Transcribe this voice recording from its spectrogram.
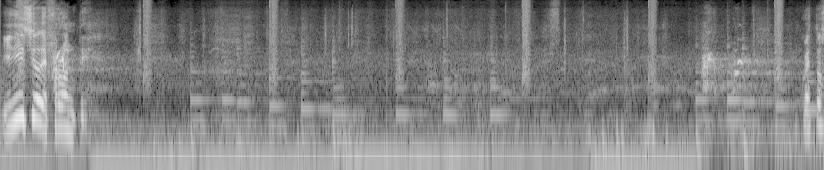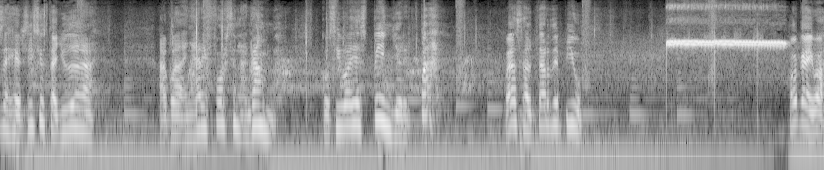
Inicio de fronte. Estos ejercicios te ayudan a, a guadagnare fuerza en la gamba, così vai a pa, vai a saltar de più. Ok, va.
